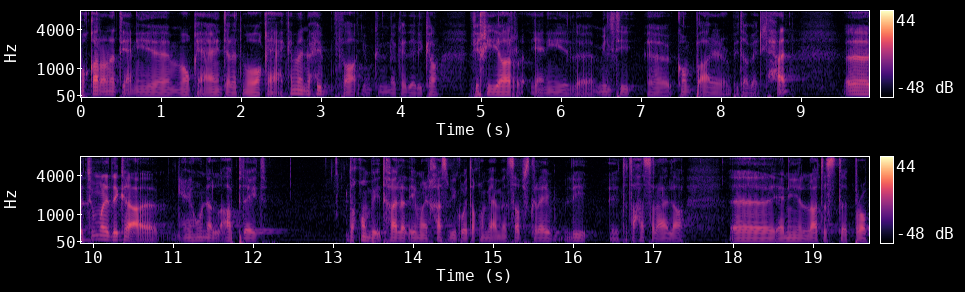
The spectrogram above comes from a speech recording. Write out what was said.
مقارنة يعني موقعين ثلاث مواقع. كما نحب فيمكننا كذلك في خيار يعني ال multi comparer بطبيعة الحال. آه، ثم لديك آه، يعني هنا ال update تقوم بإدخال الإيميل الخاص بك وتقوم بعمل subscribe لتتحصل على آه، يعني latest prop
